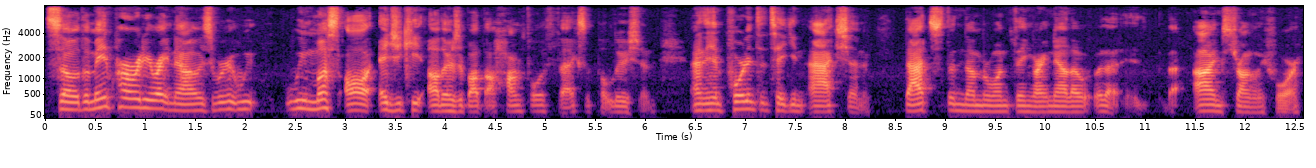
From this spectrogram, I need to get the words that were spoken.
So the main priority right now is we're we we must all educate others about the harmful effects of pollution and the importance of taking action. That's the number one thing right now that, that, that I'm strongly for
